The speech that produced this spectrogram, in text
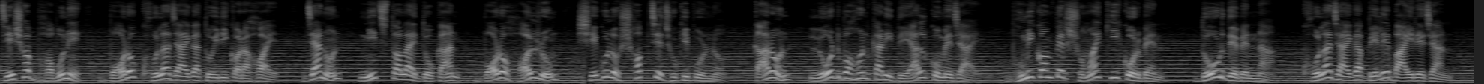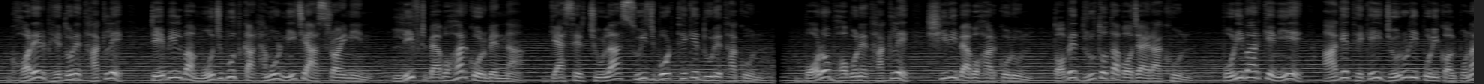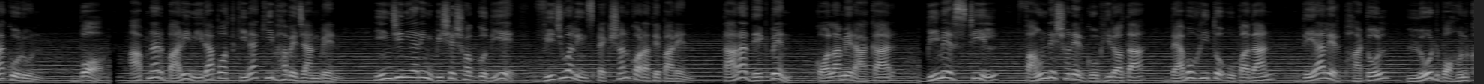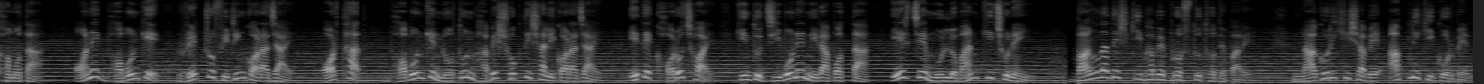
যেসব ভবনে বড় খোলা জায়গা তৈরি করা হয়, যেমন নিচতলায় দোকান, বড় হলরুম, সেগুলো সবচেয়ে ঝুঁকিপূর্ণ। কারণ লোড বহনকারী দেয়াল কমে যায়। ভূমিকম্পের সময় কি করবেন? দৌড় দেবেন না। খোলা জায়গা পেলে বাইরে যান। ঘরের ভেতরে থাকলে টেবিল বা মজবুত কাঠামোর নিচে আশ্রয় নিন। লিফট ব্যবহার করবেন না। গ্যাসের চুলা, সুইচবোর্ড থেকে দূরে থাকুন। বড় ভবনে থাকলে সিঁড়ি ব্যবহার করুন, তবে দ্রুততা বজায় রাখুন। পরিবারকে নিয়ে আগে থেকেই জরুরি পরিকল্পনা করুন। ব, আপনার বাড়ি নিরাপদ কিনা কীভাবে জানবেন? ইঞ্জিনিয়ারিং বিশেষজ্ঞ দিয়ে ভিজুয়াল ইন্সপেকশন করাতে পারেন। তারা দেখবেন কলামের আকার, বিমের স্টিল, ফাউন্ডেশনের গভীরতা, ব্যবহৃত উপাদান, দেয়ালের ফাটল, লোড বহন ক্ষমতা। অনেক ভবনকে রেট্রোফিটিং করা যায়। অর্থাৎ ভবনকে নতুনভাবে শক্তিশালী করা যায়। এতে খরচ হয়, কিন্তু জীবনের নিরাপত্তা এর চেয়ে মূল্যবান কিছু নেই। বাংলাদেশ কীভাবে প্রস্তুত হতে পারে? নাগরিক হিসাবে আপনি কি করবেন?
